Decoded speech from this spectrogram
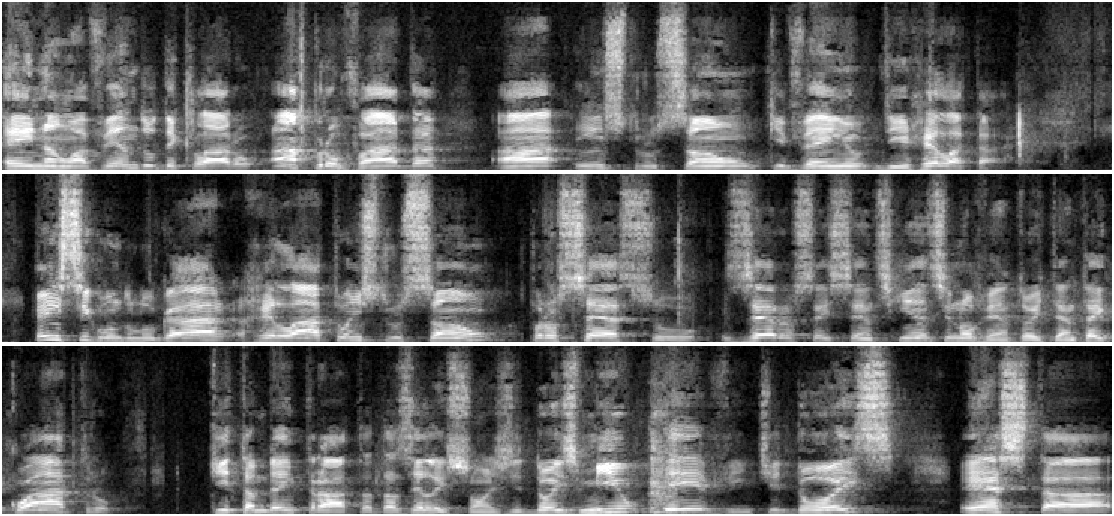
Em não havendo, declaro aprovada a instrução que venho de relatar. Em segundo lugar, relato a instrução processo 0600 590 84, que também trata das eleições de 2022. Esta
